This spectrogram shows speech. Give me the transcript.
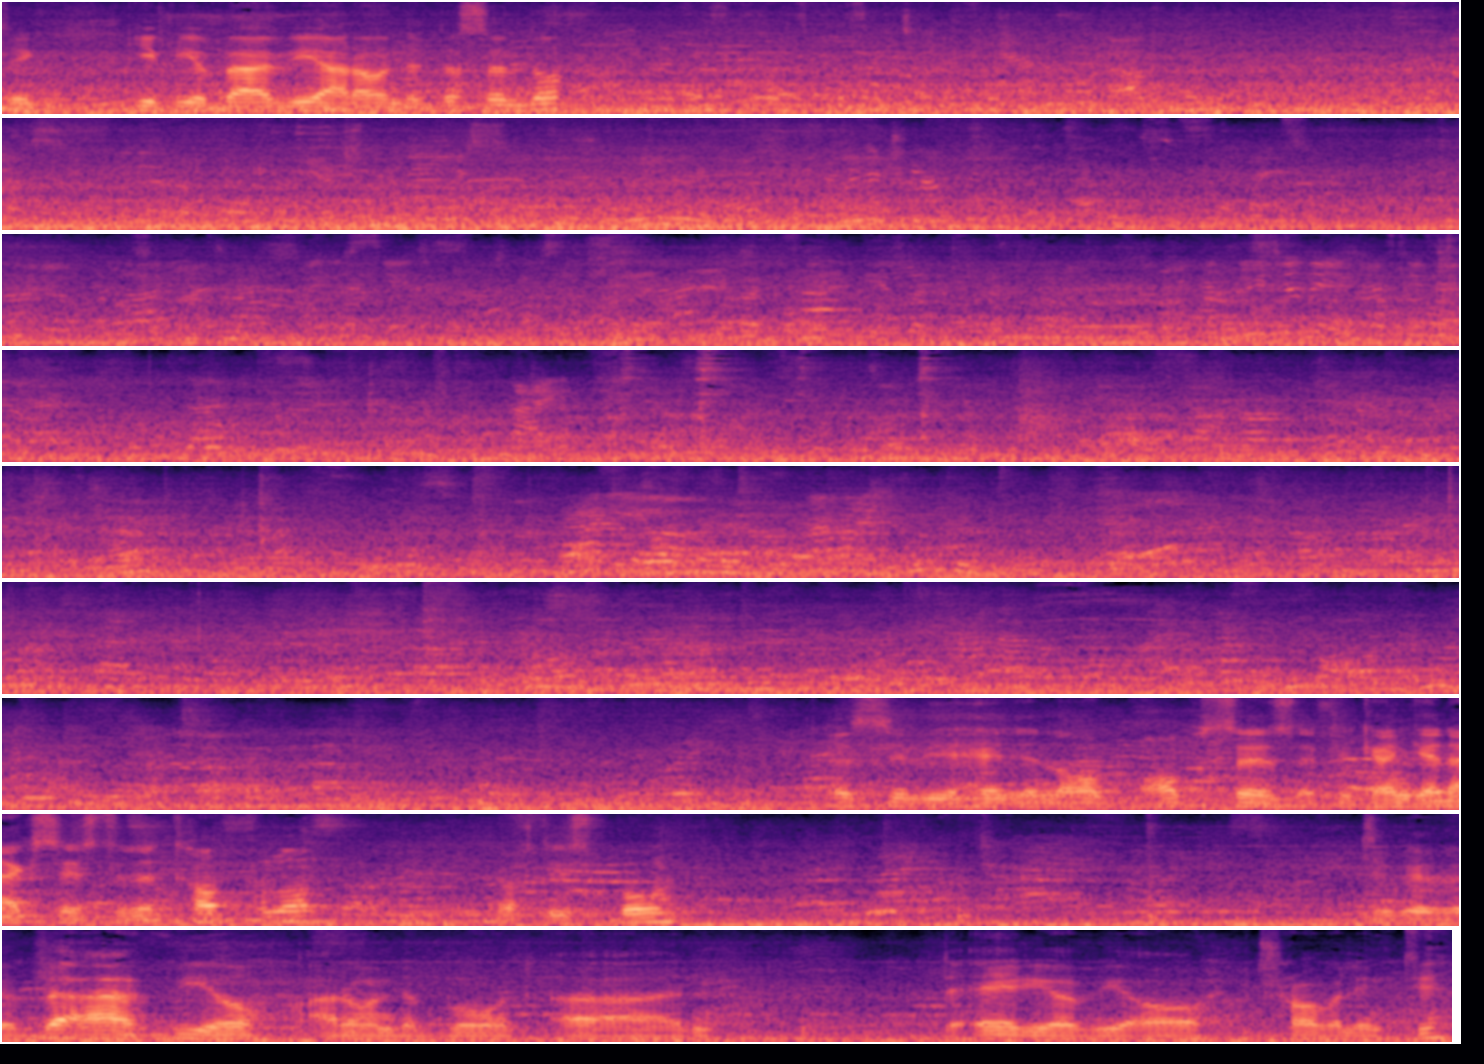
to give you a better view around the Düsseldorf. Let's see if we're heading up upstairs if we can get access to the top floor of this boat to give a better view around the boat and the area we are traveling to.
